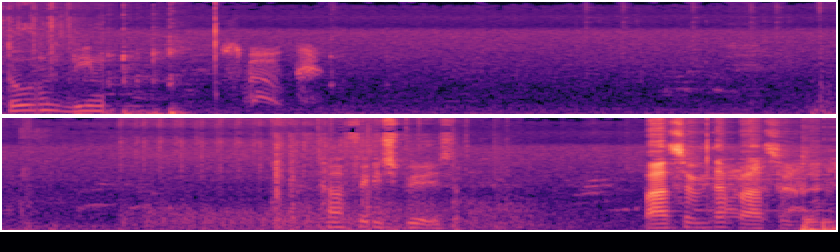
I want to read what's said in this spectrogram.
Two beam. Half HP is. Passive na, passive na.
